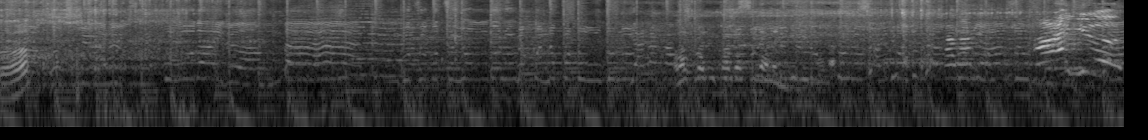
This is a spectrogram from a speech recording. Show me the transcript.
Hop. Alayım geleyim ona. Hayır.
